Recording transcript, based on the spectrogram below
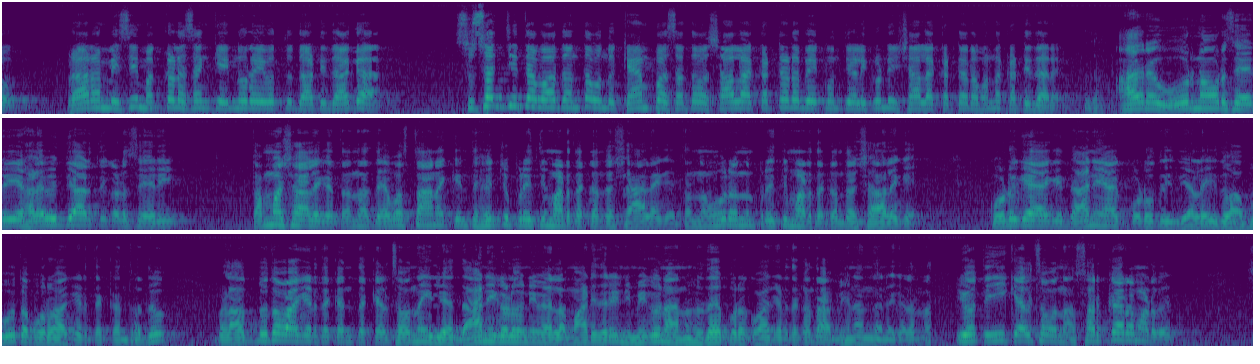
ಪ್ರಾರಂಭಿಸಿ ಮಕ್ಕಳ ಸಂಖ್ಯೆ ಇನ್ನೂರೈವತ್ತು ದಾಟಿದಾಗ ಸುಸಜ್ಜಿತವಾದಂಥ ಒಂದು ಕ್ಯಾಂಪಸ್ ಅಥವಾ ಶಾಲಾ ಕಟ್ಟಡ ಬೇಕು ಅಂತ ಹೇಳಿಕೊಂಡು ಈ ಶಾಲಾ ಕಟ್ಟಡವನ್ನು ಕಟ್ಟಿದ್ದಾರೆ. ಆದರೆ ಊರಿನವರು ಸೇರಿ, ಹಳೆ ವಿದ್ಯಾರ್ಥಿಗಳು ಸೇರಿ ತಮ್ಮ ಶಾಲೆಗೆ, ತನ್ನ ದೇವಸ್ಥಾನಕ್ಕಿಂತ ಹೆಚ್ಚು ಪ್ರೀತಿ ಮಾಡ್ತಕ್ಕಂಥ ಶಾಲೆಗೆ, ತನ್ನ ಊರನ್ನು ಪ್ರೀತಿ ಮಾಡ್ತಕ್ಕಂಥ ಶಾಲೆಗೆ ಕೊಡುಗೆಯಾಗಿ ದಾನಿಯಾಗಿ ಕೊಡೋದು ಇದೆಯಲ್ಲ, ಇದು ಅಭೂತಪೂರ್ವವಾಗಿರ್ತಕ್ಕಂಥದ್ದು. ಭಾಳ ಅದ್ಭುತವಾಗಿರ್ತಕ್ಕಂಥ ಕೆಲಸವನ್ನು ಇಲ್ಲಿಯ ದಾನಿಗಳು ನೀವೆಲ್ಲ ಮಾಡಿದರೆ ನಿಮಗೂ ನಾನು ಹೃದಯಪೂರ್ವಕವಾಗಿರ್ತಕ್ಕಂಥ ಅಭಿನಂದನೆಗಳನ್ನು. ಇವತ್ತು ಈ ಕೆಲಸವನ್ನು ಸರ್ಕಾರ ಮಾಡಬೇಕು.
